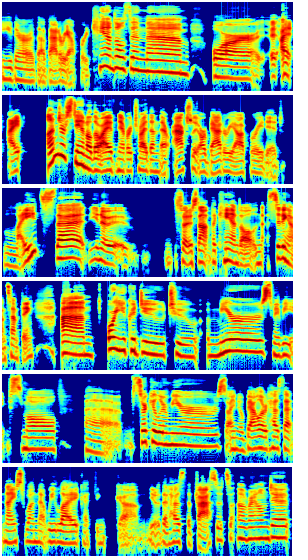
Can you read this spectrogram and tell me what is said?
either the battery operated candles in them or I, I understand, although I have never tried them, there actually are battery operated lights that, you know, so it's not the candle sitting on something. Um, or you could do two mirrors, maybe small uh, circular mirrors. I know Ballard has that nice one that we like. I think, um, you know, that has the facets around it.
